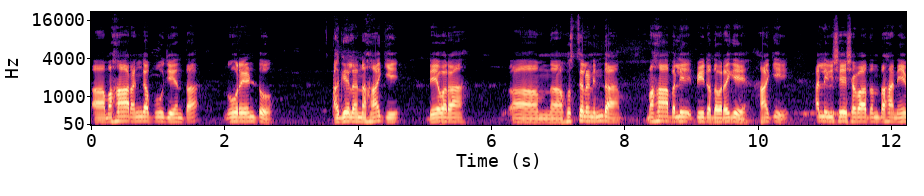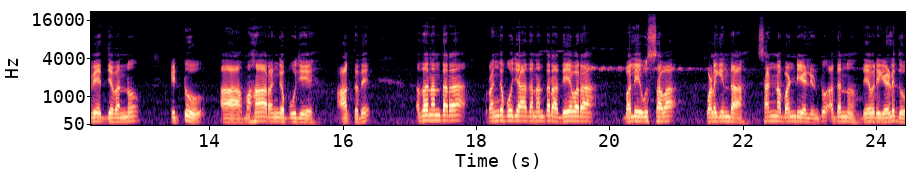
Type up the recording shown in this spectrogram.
ಮಹಾರಂಗಪೂಜೆ ಮಹಾರಂಗ ಪೂಜೆ ಅಂತ ನೂರೆಂಟು ಅಗೇಲನ್ನು ಹಾಕಿ ದೇವರ ಹೊಸ್ತಿಲಿನಿಂದ ಮಹಾಬಲಿ ಪೀಠದವರೆಗೆ ಹಾಕಿ ಅಲ್ಲಿ ವಿಶೇಷವಾದಂತಹ ನೈವೇದ್ಯವನ್ನು ಇಟ್ಟು ಆ ಮಹಾರಂಗ ಪೂಜೆ ಆಗ್ತದೆ. ಅದನಂತರ ರಂಗಪೂಜೆ ಆದ ನಂತರ ದೇವರ ಬಲಿ ಉತ್ಸವ ಒಳಗಿಂದ ಸಣ್ಣ ಬಂಡಿಯಲ್ಲಿ ಉಂಟು. ಅದನ್ನು ದೇವರಿಗೆ ಎಳೆದು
